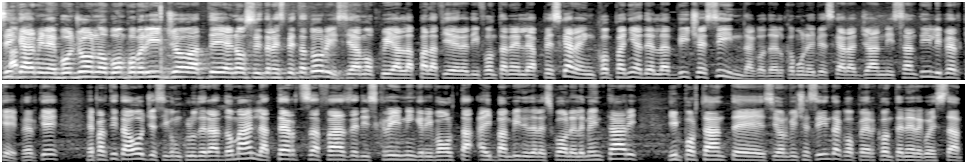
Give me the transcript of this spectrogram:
Sì Carmine, buongiorno, buon pomeriggio a te e ai nostri telespettatori. Siamo qui alla Palafiere di Fontanelle a Pescara in compagnia del vice sindaco del comune di Pescara Gianni Santilli. Perché? Perché è partita oggi e si concluderà domani la terza fase di screening rivolta ai bambini delle scuole elementari. Importante, signor vice sindaco, per contenere questa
